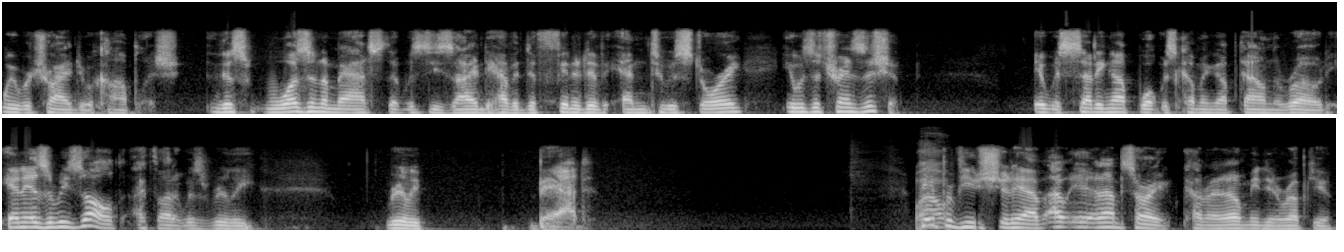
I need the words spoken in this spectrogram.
we were trying to accomplish this wasn't a match that was designed to have a definitive end to a story. It was a transition. It was setting up what was coming up down the road. And as a result, I thought it was really, really bad. Well, Pay per views should have, and I'm sorry, Conrad, I don't mean to interrupt you.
